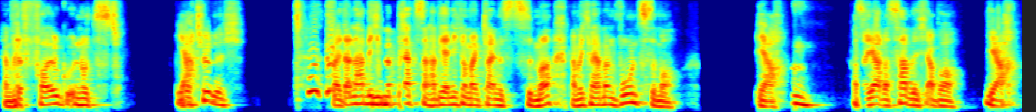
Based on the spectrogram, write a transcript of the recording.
dann wird das voll genutzt. Ja, Natürlich. weil dann habe ich mehr Platz, dann habe ich ja nicht nur mein kleines Zimmer, dann habe ich ja mein Wohnzimmer. Ja, Hm. also ja, das habe ich, aber ja,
